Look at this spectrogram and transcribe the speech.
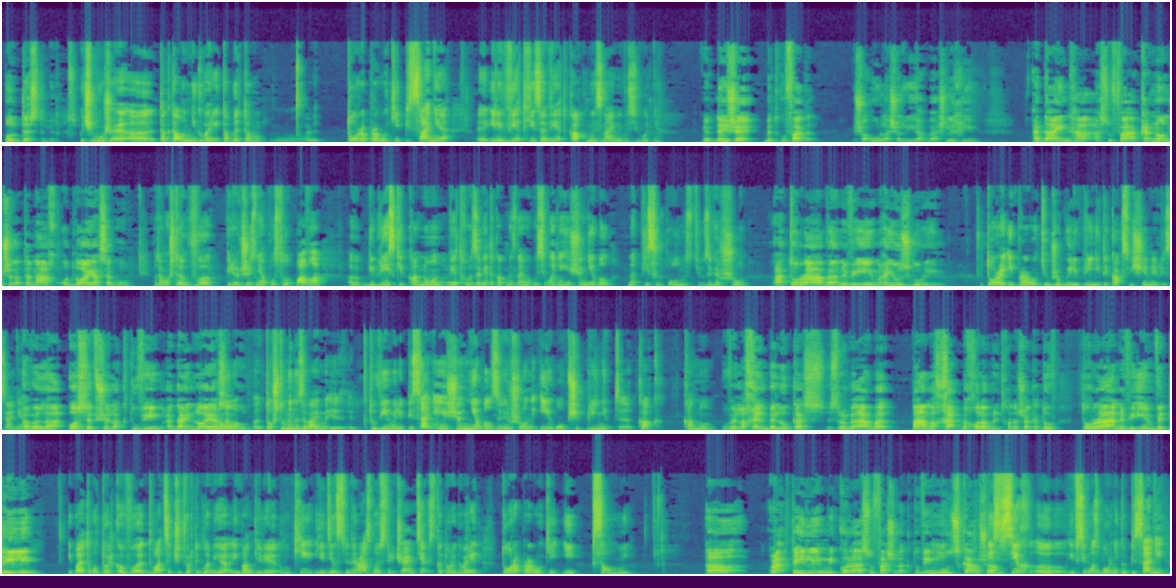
Old Testament? Почему же э, тогда он не говорит об этом м, Тора, пророки и Писания э, или Ветхий Завет, как мы знаем его сегодня? מפני שבתקופת שאול השליח והשליחים, עדיין האסופה, הקנון של התנ"ך, עוד לא היה סגור. Потому что в период жизни апостола Павла э, библейский канон Ветхого Завета, как мы знаем его сегодня, еще не был написан полностью, завершен. התורה והנביאים היו סגורים, Тора и пророки уже были приняты как священное писание, אבל האוסף של הכתובים עדיין לא היה но סגור. э, то, что мы называем э, ктувим или писание, еще не был завершен и общепринят э, как канон. ולכן בלוקאס 24, פעם אחת בכל הברית החדשה כתוב תורה, נביאים ותהילים. И поэтому только в 24 главе Евангелия Луки единственный раз мы встречаем текст, который говорит Тора, пророки и псалмы. אה, רק תהילים מכל האסופה של הכתובים מוזכר שם. Из всех э, и всего сборника писаний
